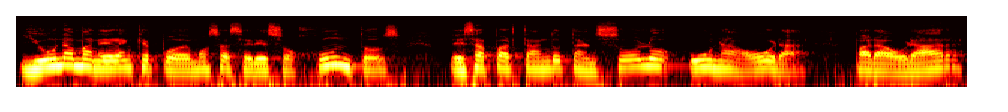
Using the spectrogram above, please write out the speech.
Y una manera en que podemos hacer eso juntos es apartando tan solo una hora para orar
